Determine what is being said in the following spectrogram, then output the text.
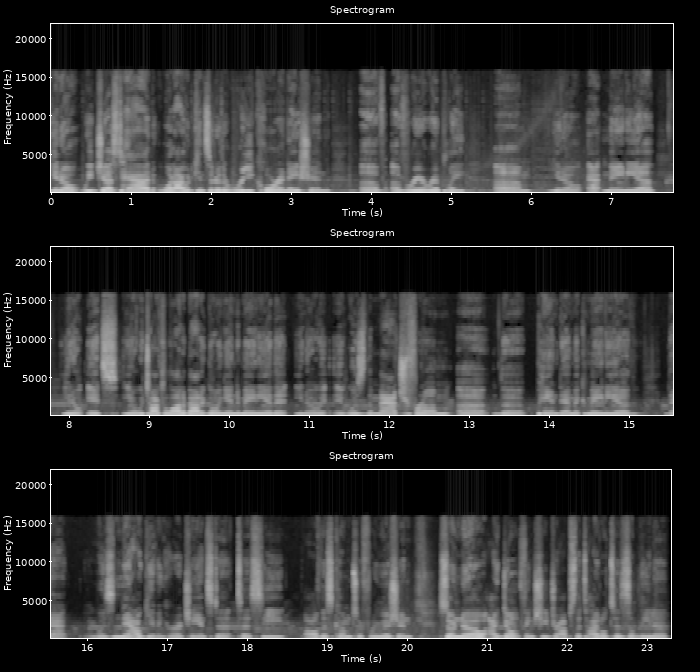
you know, we just had what I would consider the recoronation of of Rhea Ripley. Um, you know, at Mania. You know, it's you know we talked a lot about it going into Mania that you know it, it was the match from uh, the pandemic Mania that was now giving her a chance to to see all this come to fruition. So no, I don't think she drops the title to Zelina.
